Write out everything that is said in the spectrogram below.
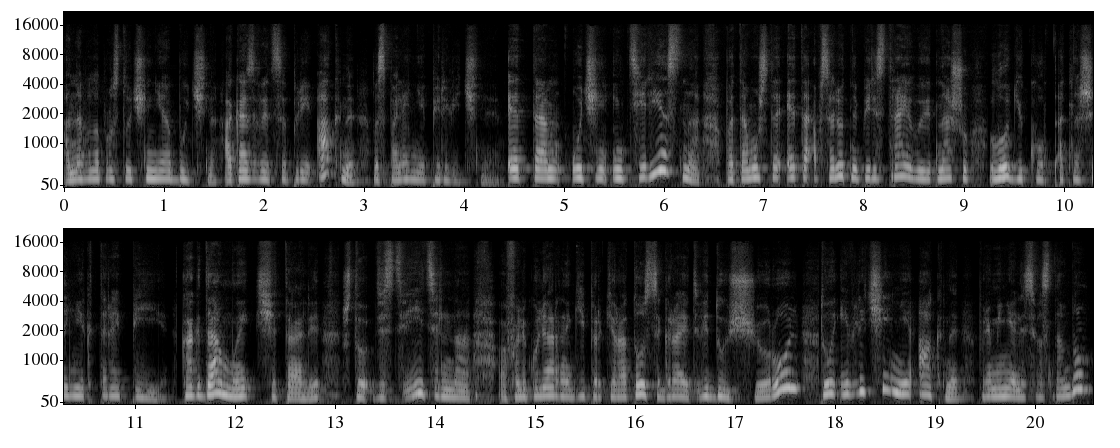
Она была просто очень необычна. Оказывается, при акне воспаление первичное. Это очень интересно, потому что это абсолютно перестраивает нашу логику отношения к терапии. Когда мы считали, что действительно фолликулярный гиперкератоз играет ведущую роль, то и в лечении акне применялись в основном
